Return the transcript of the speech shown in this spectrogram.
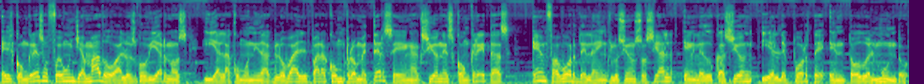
El Congreso fue un llamado a los gobiernos y a la comunidad global para comprometerse en acciones concretas en favor de la inclusión social en la educación y el deporte en todo el mundo.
